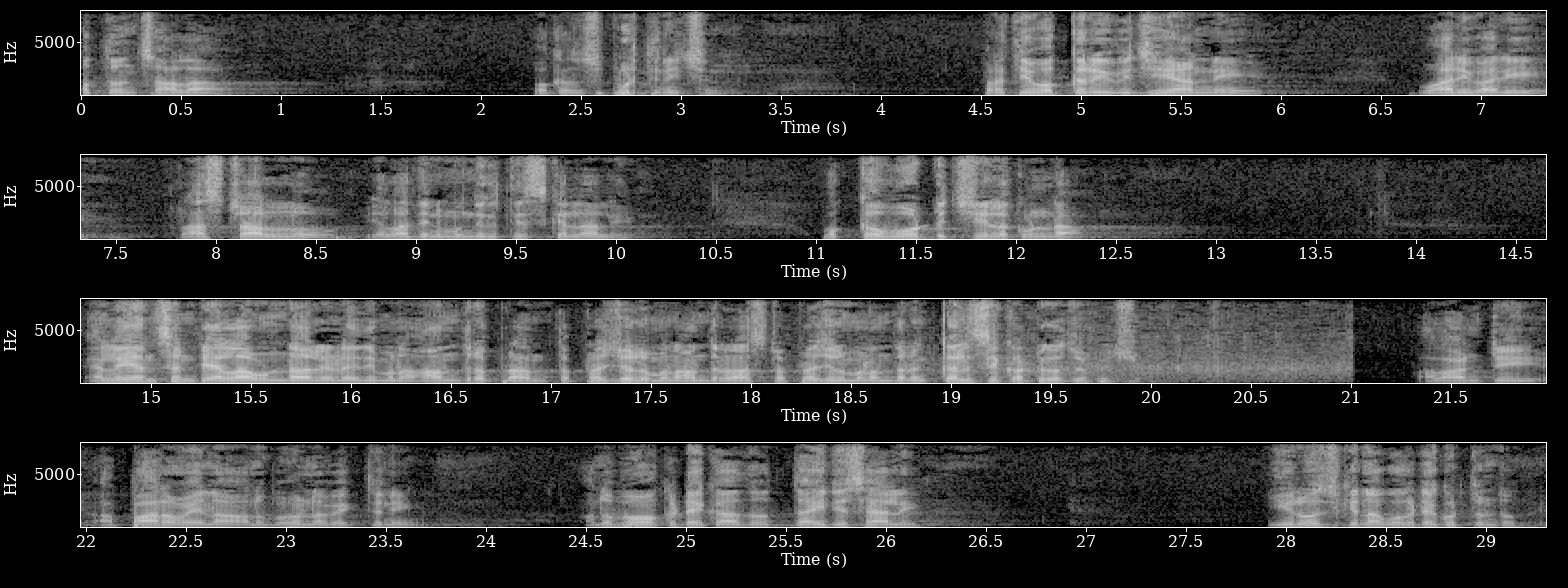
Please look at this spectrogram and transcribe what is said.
మొత్తం చాలా ఒక స్ఫూర్తినిచ్చింది. ప్రతి ఒక్కరి విజయాన్ని వారి వారి రాష్ట్రాల్లో ఎలా దీన్ని ముందుకు తీసుకెళ్ళాలి? ఒక్క ఓటు చీలకుండా అలయన్స్ అంటే ఎలా ఉండాలి అనేది మన ఆంధ్ర ప్రాంత ప్రజలు మన ఆంధ్ర రాష్ట్ర ప్రజలు మనందరం కలిసి కట్టుగా చూపించు. అలాంటి అపారమైన అనుభవం ఉన్న వ్యక్తిని అనుభవం ఒకటే కాదు ధైర్యశాలి. ఈ రోజుకి నాకు ఒకటే గుర్తుంటుంది.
